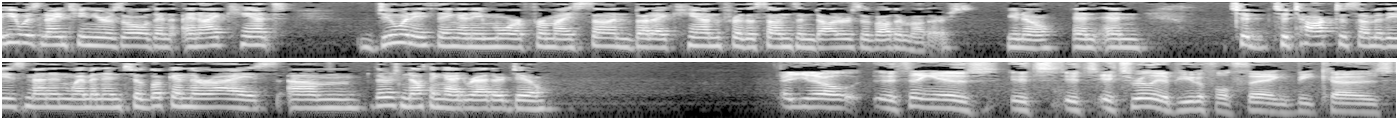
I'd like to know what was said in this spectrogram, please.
he was 19 years old and, and I can't do anything anymore for my son, but I can for the sons and daughters of other mothers, you know, and, and, to to talk to some of these men and women and to look in their eyes. Um, there's nothing I'd rather do. Uh, You know, the thing is, it's it's it's really a beautiful thing because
